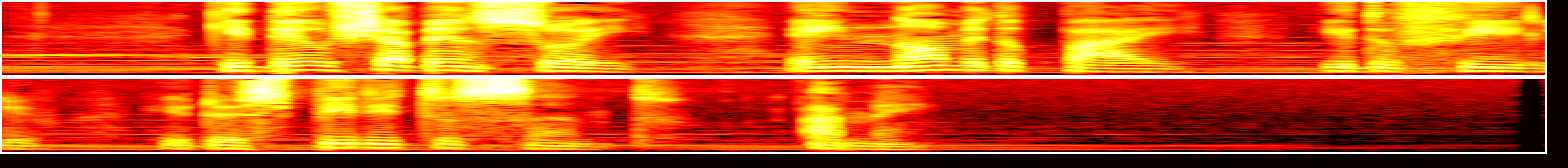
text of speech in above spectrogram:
Que Deus te abençoe. Em nome do Pai, e do Filho, e do Espírito Santo. Amém.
